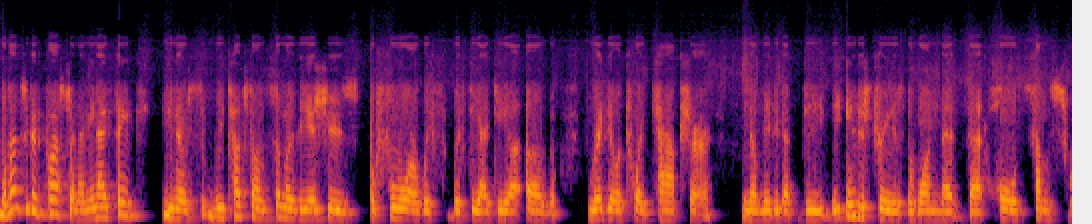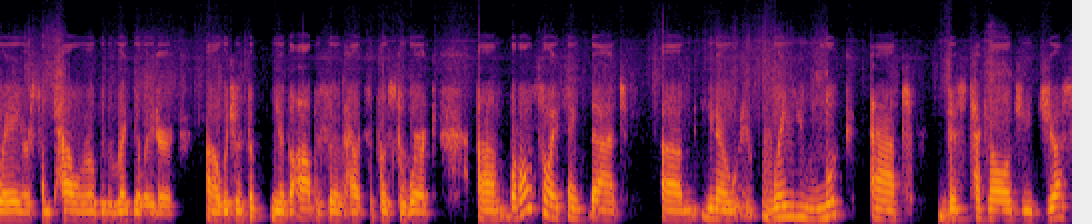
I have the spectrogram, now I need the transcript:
Well, that's a good question. I mean, I think, you know, we touched on some of the issues before with, with the idea of regulatory capture. You know, maybe that the, the industry is the one that, that holds some sway or some power over the regulator uh, which is the you know the opposite of how it's supposed to work. Um, but also, I think that um, you know when you look at this technology just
